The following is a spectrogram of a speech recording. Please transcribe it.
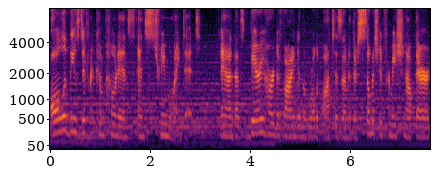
all of these different components and streamlined it. And that's very hard to find in the world of autism. And there's so much information out there.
